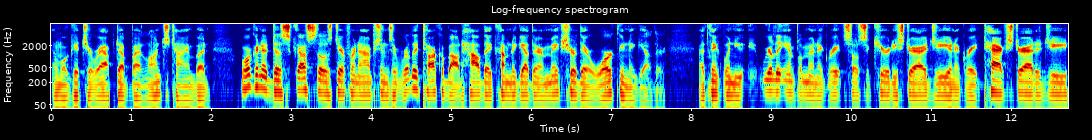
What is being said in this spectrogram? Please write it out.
and we'll get you wrapped up by lunchtime. But we're going to discuss those different options and really talk about how they come together and make sure they're working together. I think when you really implement a great Social Security strategy and a great tax strategy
